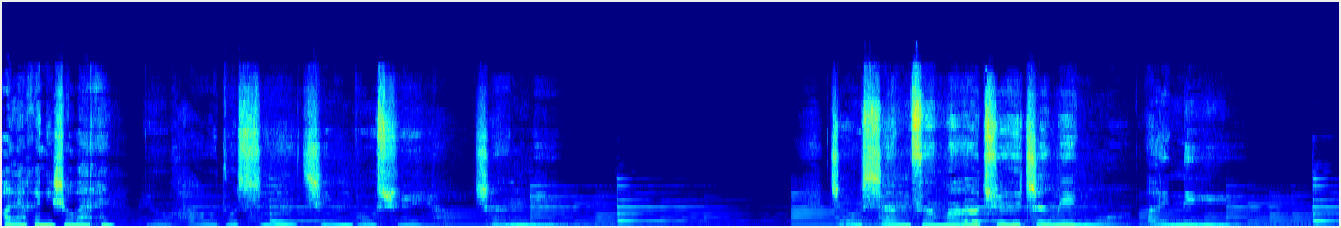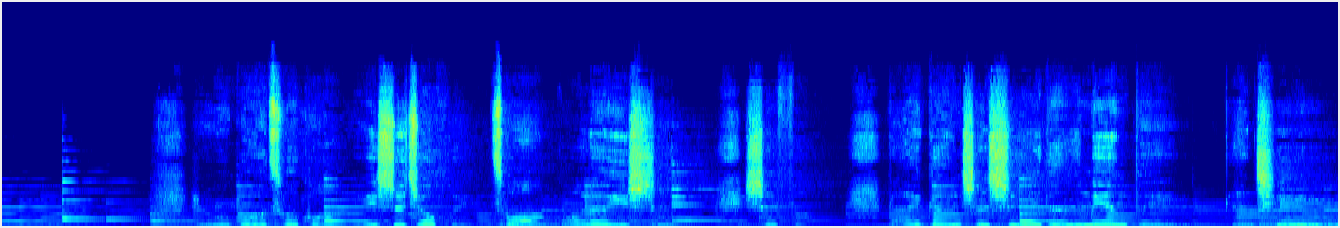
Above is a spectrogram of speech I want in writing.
我来和你说晚安。有好多事情不需要证明，就想怎么去证明我爱你。如果错过一时，就会错过了一生。是否该更诚实的面对感情？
